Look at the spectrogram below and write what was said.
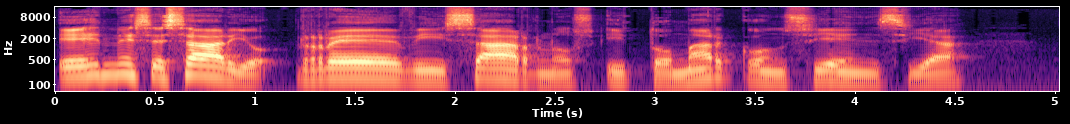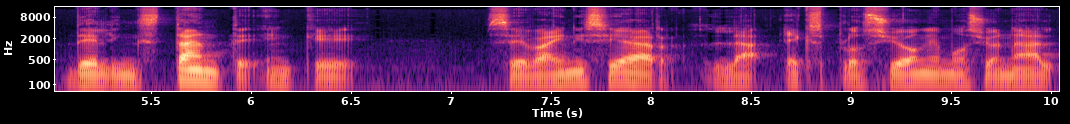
Es necesario revisarnos y tomar conciencia del instante en que se va a iniciar la explosión emocional,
